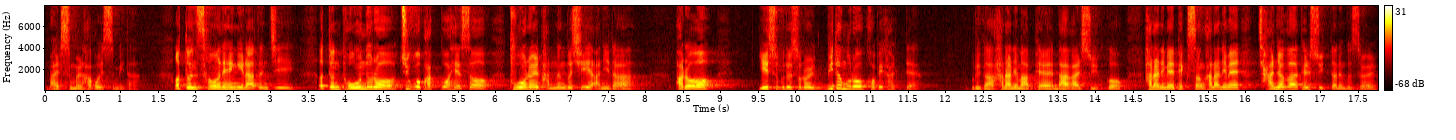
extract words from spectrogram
말씀을 하고 있습니다. 어떤 선행이라든지 어떤 돈으로 주고받고 해서 구원을 받는 것이 아니라 바로 예수 그리스도를 믿음으로 고백할 때 우리가 하나님 앞에 나아갈 수 있고 하나님의 백성, 하나님의 자녀가 될 수 있다는 것을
